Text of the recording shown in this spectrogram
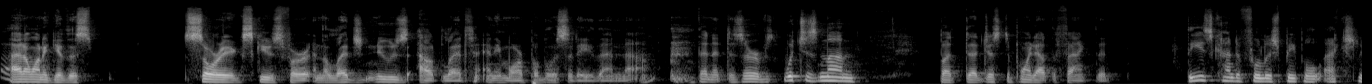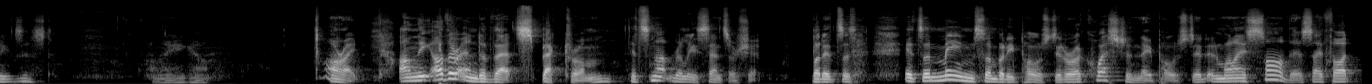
I don't want to give this sorry excuse for an alleged news outlet any more publicity than uh, than it deserves which is none. But uh, just to point out the fact that these kind of foolish people actually exist well there you go all right. On the other end of that spectrum, it's not really censorship, but it's a it's a meme somebody posted or a question they posted, and when I saw this, I thought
